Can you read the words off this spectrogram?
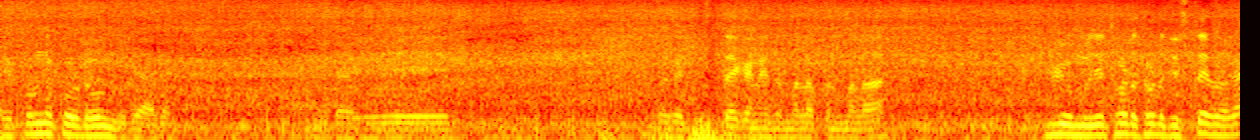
हे पूर्ण कोरडं होऊन गेले आता. हे? बघा दिसतंय का नाही तर मला पण मला व्हिडिओमध्ये थोडं थोडं दिसतंय बघा.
